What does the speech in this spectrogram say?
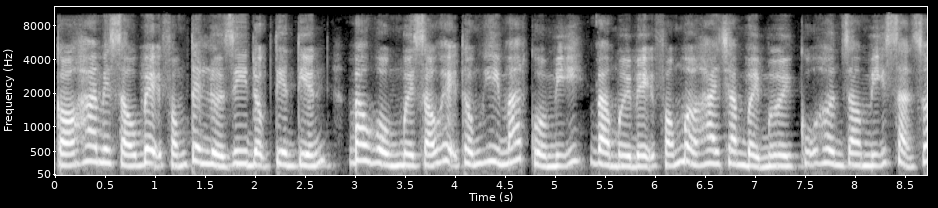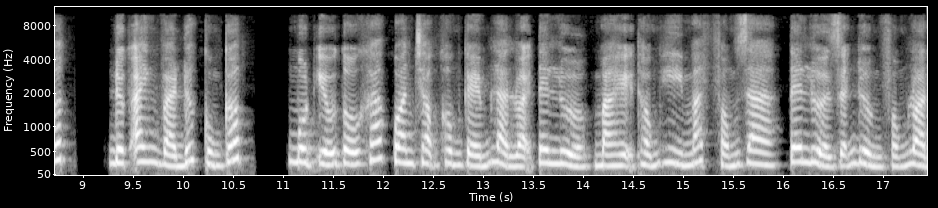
có 26 bệ phóng tên lửa di động tiên tiến, bao gồm 16 hệ thống HIMARS của Mỹ và 10 bệ phóng M270 cũ hơn do Mỹ sản xuất, được Anh và Đức cung cấp. Một yếu tố khác quan trọng không kém là loại tên lửa mà hệ thống HIMARS phóng ra, tên lửa dẫn đường phóng loạt.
